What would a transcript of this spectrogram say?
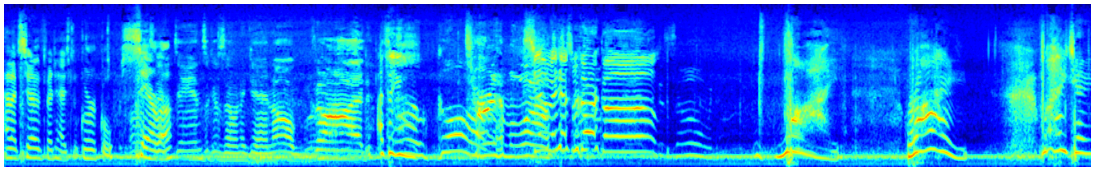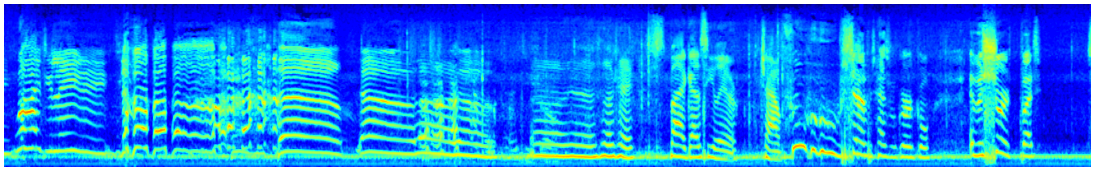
How about Sarah the Phantasmagorical? Oh, Sarah. Danziger zone again. Oh, God. I thought you. Oh, God. Turn him around. Sarah off. the Phantasmagorical! Why? Why? Why, Jerry? Why did you leave me? No! no! No! No! No! Oh, yes. Okay. Bye. I gotta see you later. Ciao. Whew, Sarah Phantasmagorical. It was short, but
